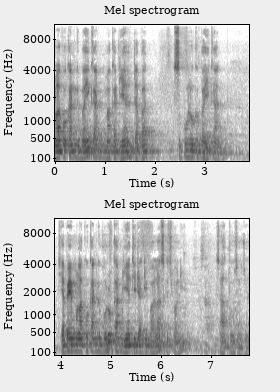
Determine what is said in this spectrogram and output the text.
melakukan kebaikan maka dia dapat 10 kebaikan. Siapa yang melakukan keburukan dia tidak dibalas kecuali satu saja.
